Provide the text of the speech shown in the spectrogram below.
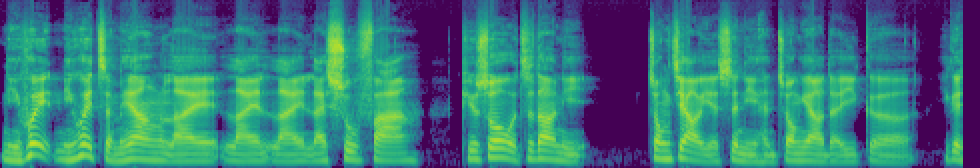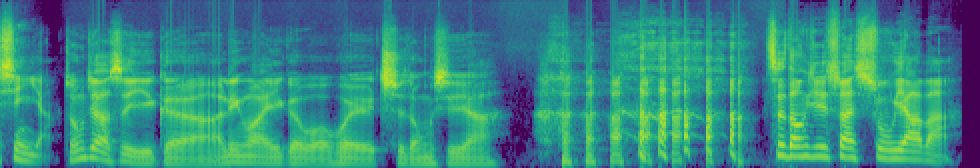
你会你会怎么样来来来来抒发？比如说，我知道你宗教也是你很重要的一个一个信仰，宗教是一个啊，另外一个我会吃东西啊，吃东西算舒压吧？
